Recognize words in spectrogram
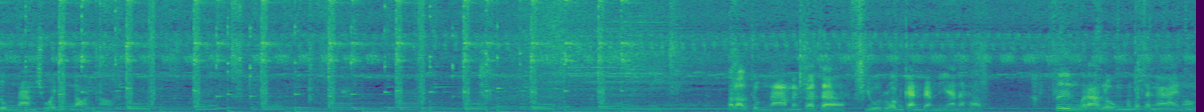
จุ่มน้ำช่วยนิดหน่อยเนาะนี่พอเราจุ่มน้ำมันก็จะอยู่รวมกันแบบนี้นะครับ ซึ่งเวลาลงมันก็จะง่ายเนาะ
